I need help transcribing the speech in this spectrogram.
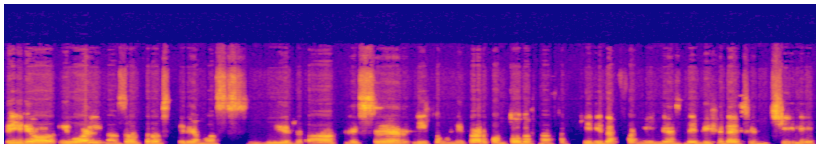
pero igual nosotros queremos seguir a crecer y comunicar con todas nuestras queridas familias de Digitize en Chile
